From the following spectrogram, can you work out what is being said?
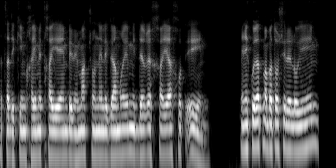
הצדיקים חיים את חייהם בממד שונה לגמרי מדרך חיי החוטאים. מנקודת מבטו של אלוהים,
